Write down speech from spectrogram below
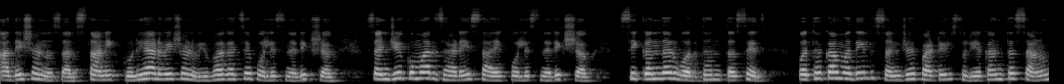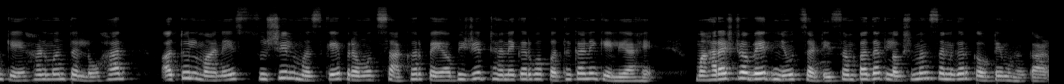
आदेशानुसार स्थानिक गुन्हे अन्वेषण विभागाचे पोलीस निरीक्षक संजय कुमार झाडे सहाय्यक पोलीस निरीक्षक सिकंदर वर्धन तसेच पथकामधील संजय पाटील सूर्यकांत साळुंके हनुमंत लोहार अतुल माने सुशील म्हस्के प्रमोद साखरपे अभिजित ठाणेकर व पथकाने केली आहे. महाराष्ट्र वेद न्यूजसाठी संपादक लक्ष्मण सनगर कवटे महाकाळ.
